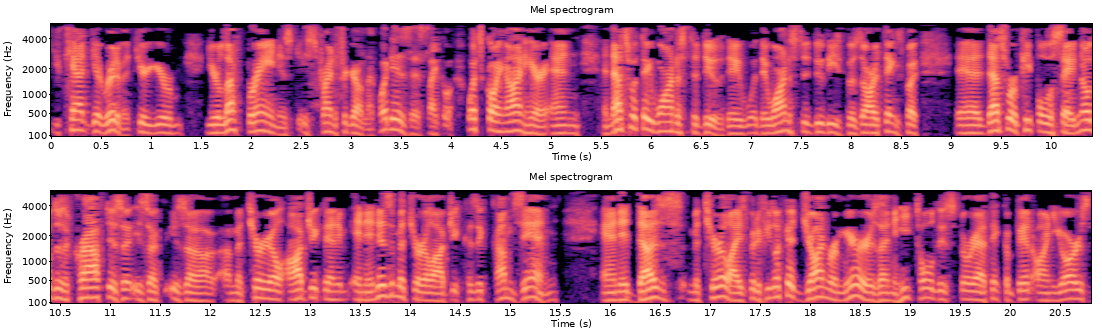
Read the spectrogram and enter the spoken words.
you can't get rid of it. Your, your, your left brain is, is trying to figure out like, what is this? Like, what's going on here? And, and that's what they want us to do. They, they want us to do these bizarre things, but, uh, that's where people will say, no, there's a craft is a, is a, is a, a material object and, and it is a material object because it comes in and it does materialize. But if you look at John Ramirez, and he told his story, I think a bit on yours,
